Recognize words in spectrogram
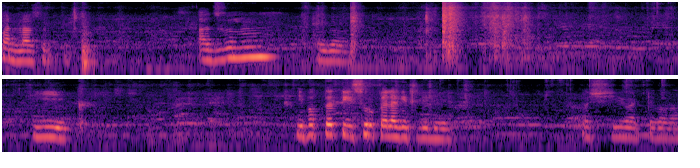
पन्नास रुपये. अजून हे बघा. ही एक. ही फक्त तीस रुपयाला घेतलेली आहे. कशी वाटते बघा.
